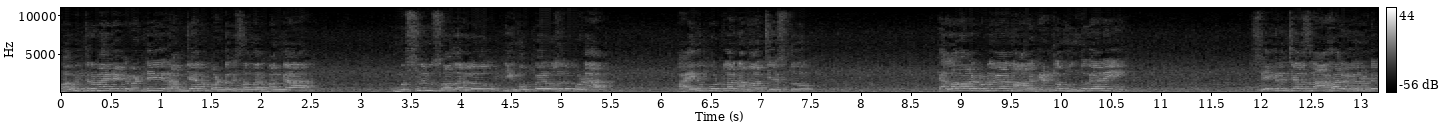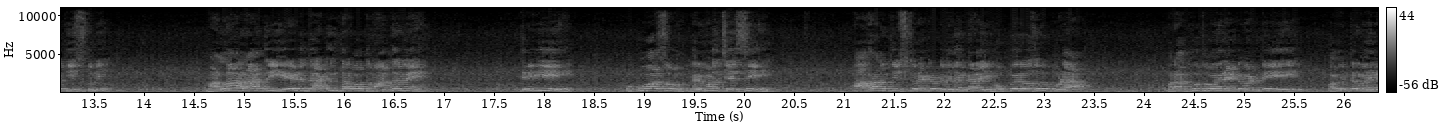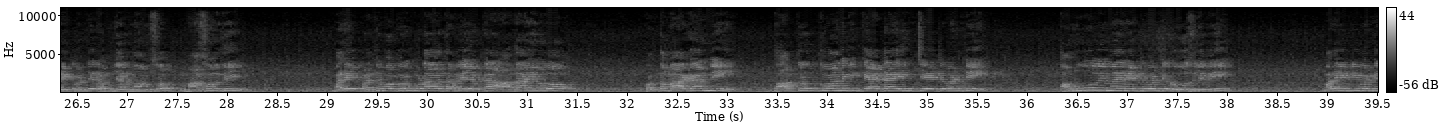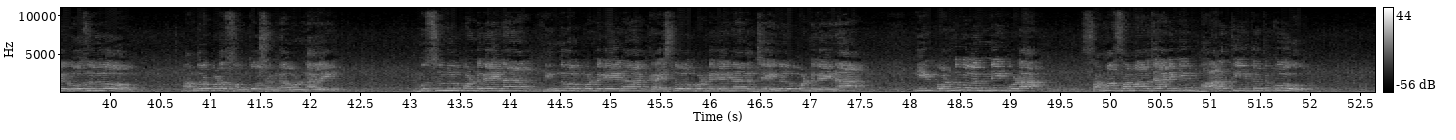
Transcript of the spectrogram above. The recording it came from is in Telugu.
పవిత్రమైనటువంటి రంజాన్ పండుగ సందర్భంగా ముస్లిం సోదరులు ఈ ముప్పై రోజులు కూడా ఐదు పూట్ల నమాజ్ చేస్తూ తెల్లవారకుండా నాలుగు గంటల ముందుగానే స్వీకరించాల్సిన ఆహారం ఏమంటే తీసుకుని మళ్ళా రాత్రి ఏడు దాటిన తర్వాత మాత్రమే తిరిగి ఉపవాసం విరమణ చేసి ఆహారం తీసుకునేటువంటి విధంగా ఈ ముప్పై రోజులు కూడా మరి అద్భుతమైనటువంటి పవిత్రమైనటువంటి రంజాన్ మాంసం మాసం ఇది. మరి ప్రతి ఒక్కరు కూడా తమ యొక్క ఆదాయంలో కొంత భాగాన్ని పాతృత్వానికి కేటాయించేటువంటి అమూల్యమైనటువంటి రోజులు ఇవి. మరి ఇటువంటి రోజుల్లో అందరూ కూడా సంతోషంగా ఉండాలి. ముస్లింల పండుగైనా హిందువుల పండుగైనా క్రైస్తవుల పండుగైనా జైనుల పండుగైనా ఈ పండుగలన్నీ కూడా సమ సమాజానికి భారతీయతకు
